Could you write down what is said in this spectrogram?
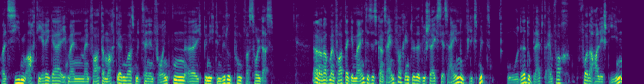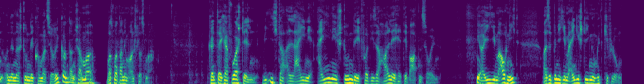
als sieben, achtjähriger, ich meine, mein Vater macht irgendwas mit seinen Freunden, äh, ich bin nicht im Mittelpunkt, was soll das? Ja, dann hat mein Vater gemeint, es ist ganz einfach, entweder du steigst jetzt ein und fliegst mit, oder du bleibst einfach vor der Halle stehen und in einer Stunde kommen wir zurück und dann schauen wir, was wir dann im Anschluss machen. Könnt ihr euch ja vorstellen, wie ich da alleine eine Stunde vor dieser Halle hätte warten sollen. Ja, ich ihm auch nicht, also bin ich ihm eingestiegen und mitgeflogen.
